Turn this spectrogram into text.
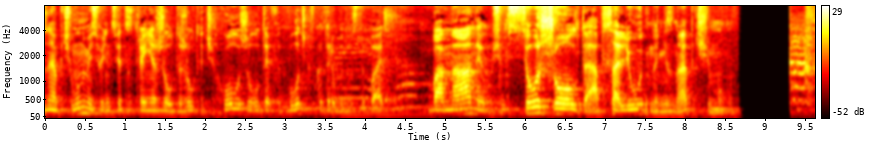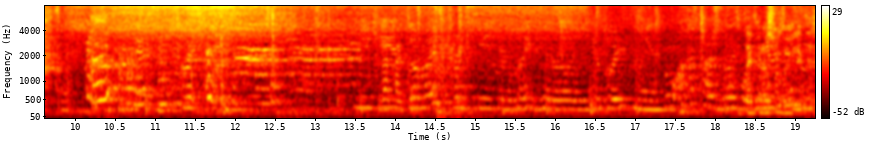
Не знаю, почему, но у меня сегодня цвет настроения желтый. Желтый чехол, желтая футболочка, в которой буду выступать. Бананы, в общем, все желтое, абсолютно. Не знаю почему. Так хорошо выглядишь.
